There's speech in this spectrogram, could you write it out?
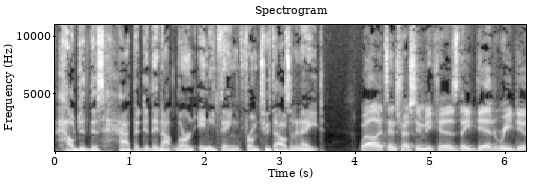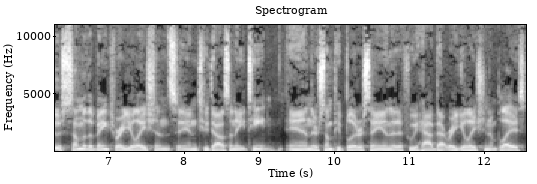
how did this happen? Did they not learn anything from 2008? Well, it's interesting because they did reduce some of the bank regulations in 2018. And there's some people that are saying that if we had that regulation in place,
